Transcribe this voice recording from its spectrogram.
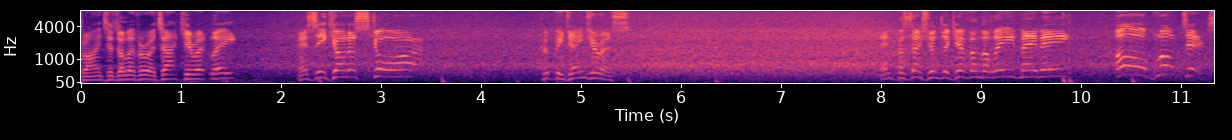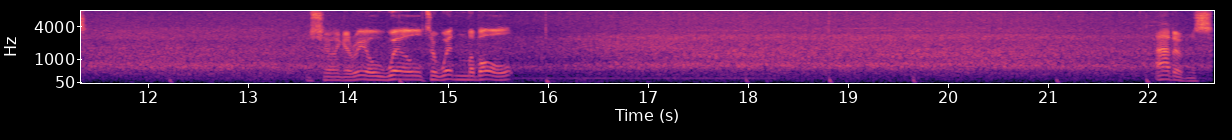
Trying to deliver it accurately. Is he going to score? Could be dangerous. In possession to give them the lead, maybe. Oh, blocked it! Showing a real will to win the ball. Adams.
